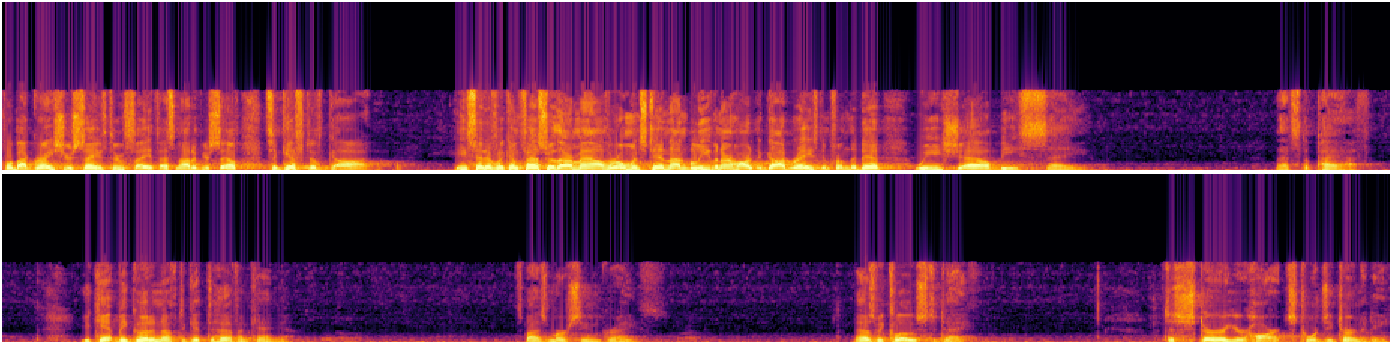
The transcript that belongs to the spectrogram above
For by grace you're saved through faith. That's not of yourself. It's a gift of God. He said, if we confess with our mouth, Romans 10, 9, believe in our heart that God raised him from the dead, we shall be saved. That's the path. You can't be good enough to get to heaven, can you? It's by his mercy and grace. Now as we close today, just stir your hearts towards eternity.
